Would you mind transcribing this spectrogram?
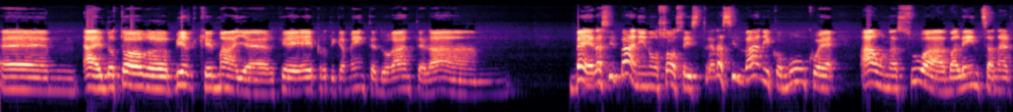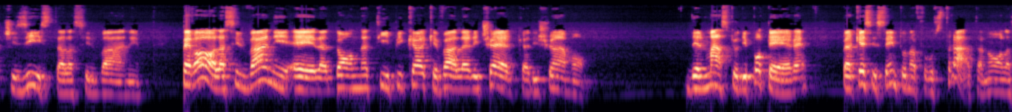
Eh, ah, il dottor Birkemeyer, che è praticamente durante la Beh, la Silvani non so se la Silvani comunque ha una sua valenza narcisista, la Silvani. Però la Silvani è la donna tipica che va alla ricerca, diciamo, del maschio di potere perché si sente una frustrata, no? la,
